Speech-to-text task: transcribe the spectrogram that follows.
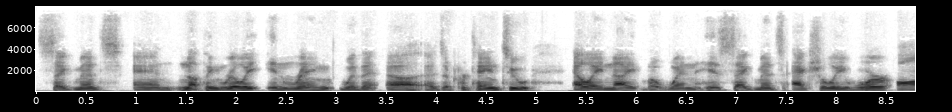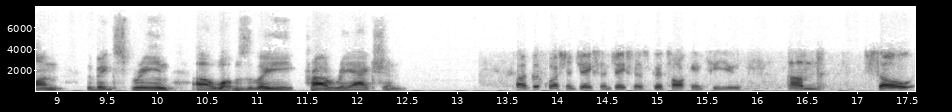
segments and nothing really in ring with it uh, as it pertained to LA Knight. But when his segments actually were on the big screen, uh, what was the crowd reaction? Uh, good question, Jason. Jason, it's good talking to you. Um, so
